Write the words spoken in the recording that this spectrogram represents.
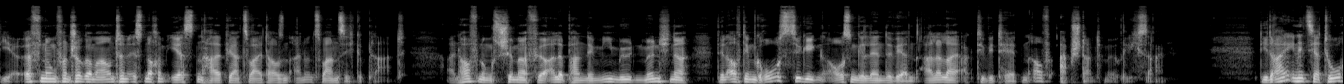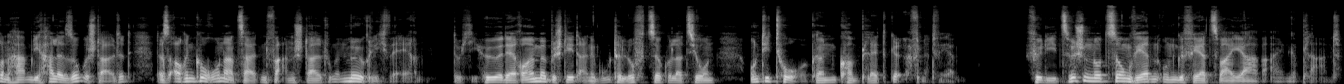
Die Eröffnung von Sugar Mountain ist noch im ersten Halbjahr 2021 geplant. Ein Hoffnungsschimmer für alle pandemiemüden Münchner, denn auf dem großzügigen Außengelände werden allerlei Aktivitäten auf Abstand möglich sein. Die drei Initiatoren haben die Halle so gestaltet, dass auch in Corona-Zeiten Veranstaltungen möglich wären. Durch die Höhe der Räume besteht eine gute Luftzirkulation und die Tore können komplett geöffnet werden. Für die Zwischennutzung werden ungefähr zwei Jahre eingeplant.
